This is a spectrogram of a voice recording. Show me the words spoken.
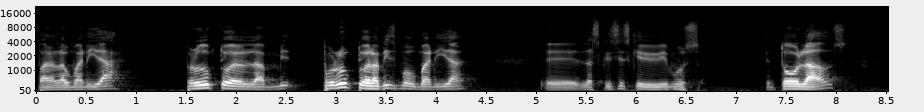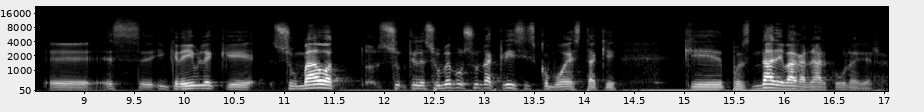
para la humanidad, producto de la, producto de la misma humanidad, eh, las crisis que vivimos en todos lados. Eh, es eh, increíble que sumado a, su- que le sumemos una crisis como esta que, que pues nadie va a ganar con una guerra.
